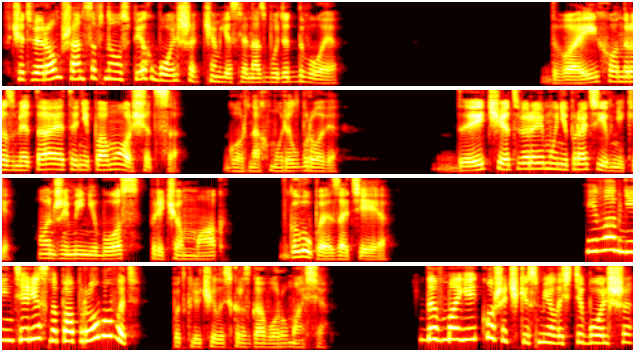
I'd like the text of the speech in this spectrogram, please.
Вчетвером шансов на успех больше, чем если нас будет двое», Двоих он разметает и не поморщится, Гор нахмурил брови. Да и четверо ему не противники. Он же мини-босс, причем маг. Глупая затея. «И вам не интересно попробовать?» — подключилась к разговору Мася. «Да в моей кошечке смелости больше».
